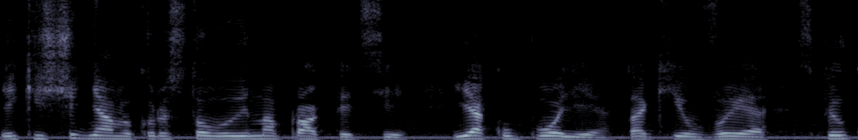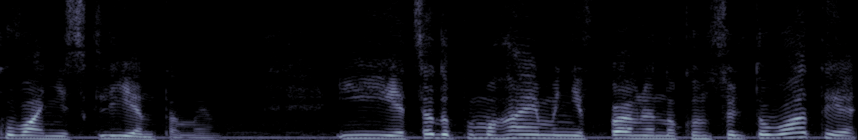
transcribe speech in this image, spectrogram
які щодня використовую на практиці, як у полі, так і в спілкуванні з клієнтами. І це допомагає мені впевнено консультувати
